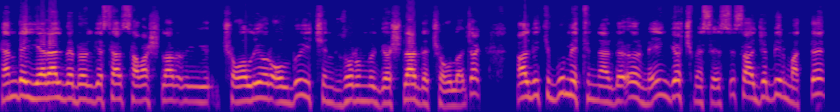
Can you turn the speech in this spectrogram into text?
hem de yerel ve bölgesel savaşlar çoğalıyor olduğu için zorunlu göçler de çoğalacak. Halbuki bu metinlerde örneğin göç meselesi sadece bir madde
